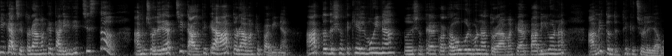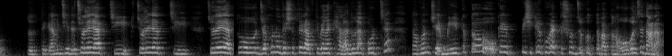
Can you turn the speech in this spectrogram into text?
ঠিক আছে, তোরা আমাকে তাড়িয়ে দিচ্ছিস তো, আমি চলে যাচ্ছি, কাল থেকে আর তোরা আমাকে পাবি না, আর তোদের সাথে খেলবোই না, তোদের সাথে আর কথাও বলব না, তোরা আমাকে আর পাবিও না, আমি তোদের থেকে চলে যাব। তোদের থেকে আমি ছেড়ে চলে যাচ্ছি চলে যাচ্ছি, চলে যা তো যখন ওদের সাথে রাত্রিবেলা খেলাধুলা করছে, তখন সে- মেয়েটা তো ওকে পিসিকে খুব একটা সহ্য করতে পারতো না। ও বলছে, দাঁড়া,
